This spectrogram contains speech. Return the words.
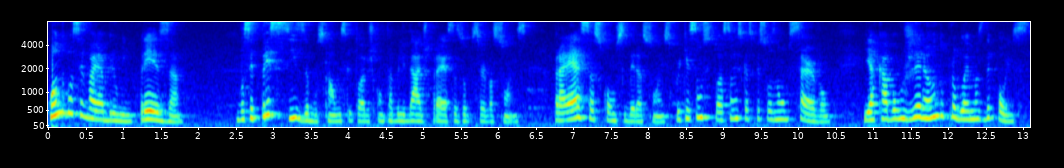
quando você vai abrir uma empresa, você precisa buscar um escritório de contabilidade para essas observações, para essas considerações, porque são situações que as pessoas não observam e acabam gerando problemas depois.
